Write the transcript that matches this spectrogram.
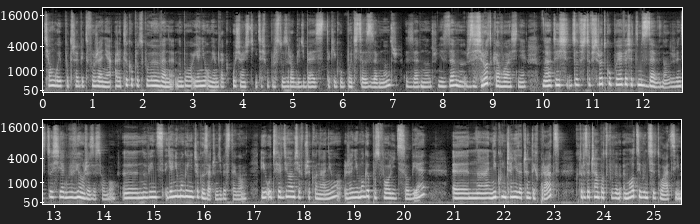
ciągłej potrzebie tworzenia, ale tylko pod wpływem weny, no bo ja nie umiem tak usiąść i coś po prostu zrobić bez takiego bodźca z zewnątrz. Z zewnątrz, nie z zewnątrz, ze środka właśnie. No ale to, to w środku pojawia się tym z zewnątrz, więc coś się jakby wiąże ze sobą. Yy, no więc ja nie mogę niczego zacząć bez tego. I utwierdziłam się w przekonaniu, że nie mogę pozwolić sobie e, na niekończenie zaczętych prac, które zaczęłam pod wpływem emocji bądź sytuacji.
